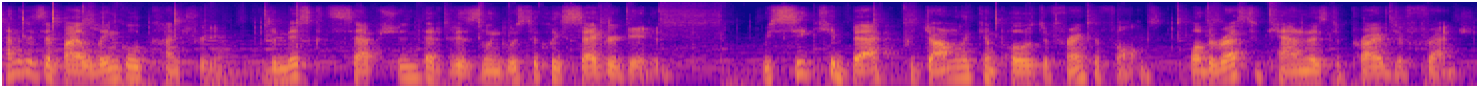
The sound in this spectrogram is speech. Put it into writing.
Canada is a bilingual country the misconception that it is linguistically segregated. We see Quebec predominantly composed of francophones, while the rest of Canada is deprived of French.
